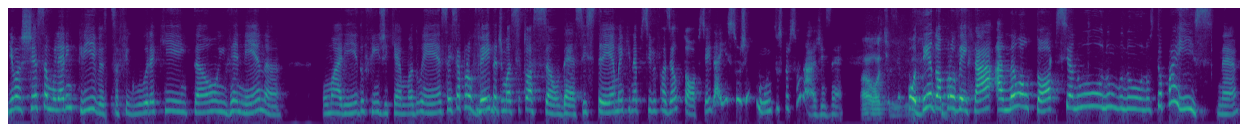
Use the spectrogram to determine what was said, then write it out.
E eu achei essa mulher incrível, essa figura que então envenena o marido, finge que é uma doença e se aproveita de uma situação dessa extrema em que não é possível fazer autópsia. E daí surgem muitos personagens, né? Ah, ótimo. Você podendo aproveitar a não autópsia no, no, no, no teu país, né?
